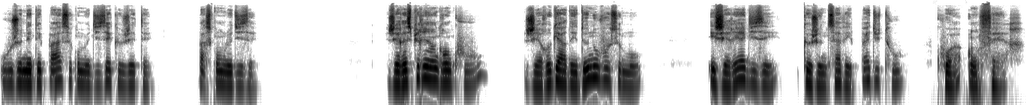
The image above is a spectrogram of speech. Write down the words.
où je n'étais pas ce qu'on me disait que j'étais, parce qu'on me le disait. J'ai respiré un grand coup, j'ai regardé de nouveau ce mot, et j'ai réalisé que je ne savais pas du tout quoi en faire.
